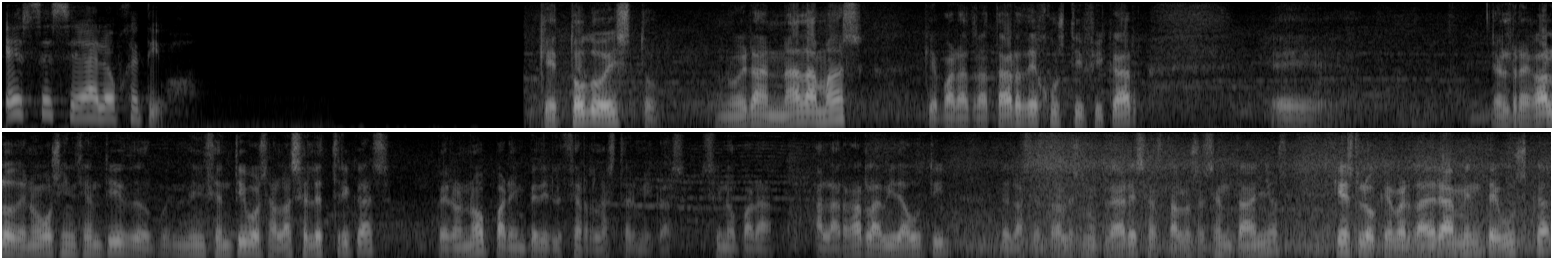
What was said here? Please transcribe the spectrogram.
ese sea el objetivo. Que todo esto no era nada más que para tratar de justificar eh, el regalo de nuevos incentivos, a las eléctricas, pero no para impedir el cierre de las térmicas, sino para alargar la vida útil de las centrales nucleares hasta los 60 años, que es lo que verdaderamente busca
